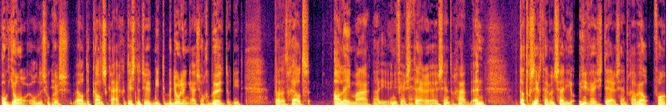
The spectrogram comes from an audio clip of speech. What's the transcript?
ook jonge onderzoekers wel de kans krijgen. Het is natuurlijk niet de bedoeling, en zo gebeurt het ook niet, dat het geld alleen maar naar die universitaire centra gaat. En dat gezegd hebben, zijn die universitaire centra wel van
